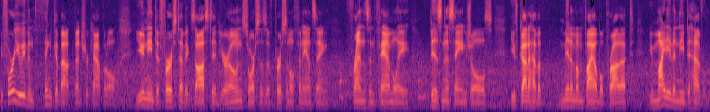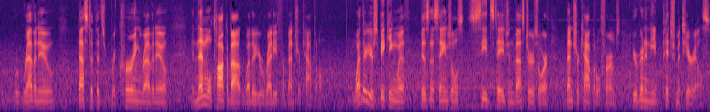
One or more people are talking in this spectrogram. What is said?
Before you even think about venture capital, you need to first have exhausted your own sources of personal financing, friends and family, business angels. You've got to have a minimum viable product. You might even need to have revenue, best if it's recurring revenue, and then we'll talk about whether you're ready for venture capital. Whether you're speaking with business angels, seed stage investors, or venture capital firms, you're going to need pitch materials.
